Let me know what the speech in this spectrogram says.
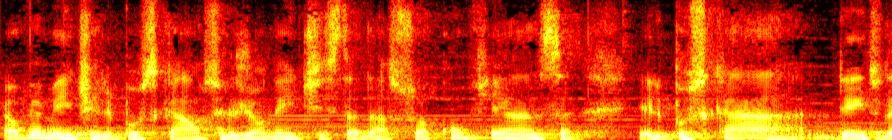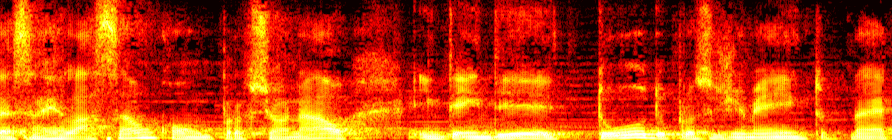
é obviamente ele buscar um cirurgião dentista da sua confiança, ele buscar dentro dessa relação com o profissional entender todo o procedimento, né,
